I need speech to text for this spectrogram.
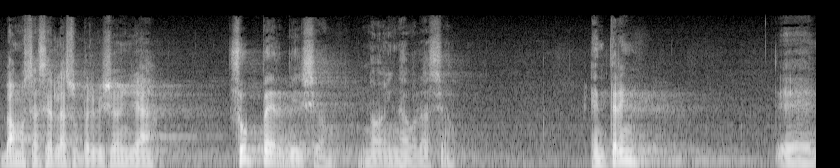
vamos a hacer la supervisión ya, supervisión, no inauguración, en tren. Eh,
